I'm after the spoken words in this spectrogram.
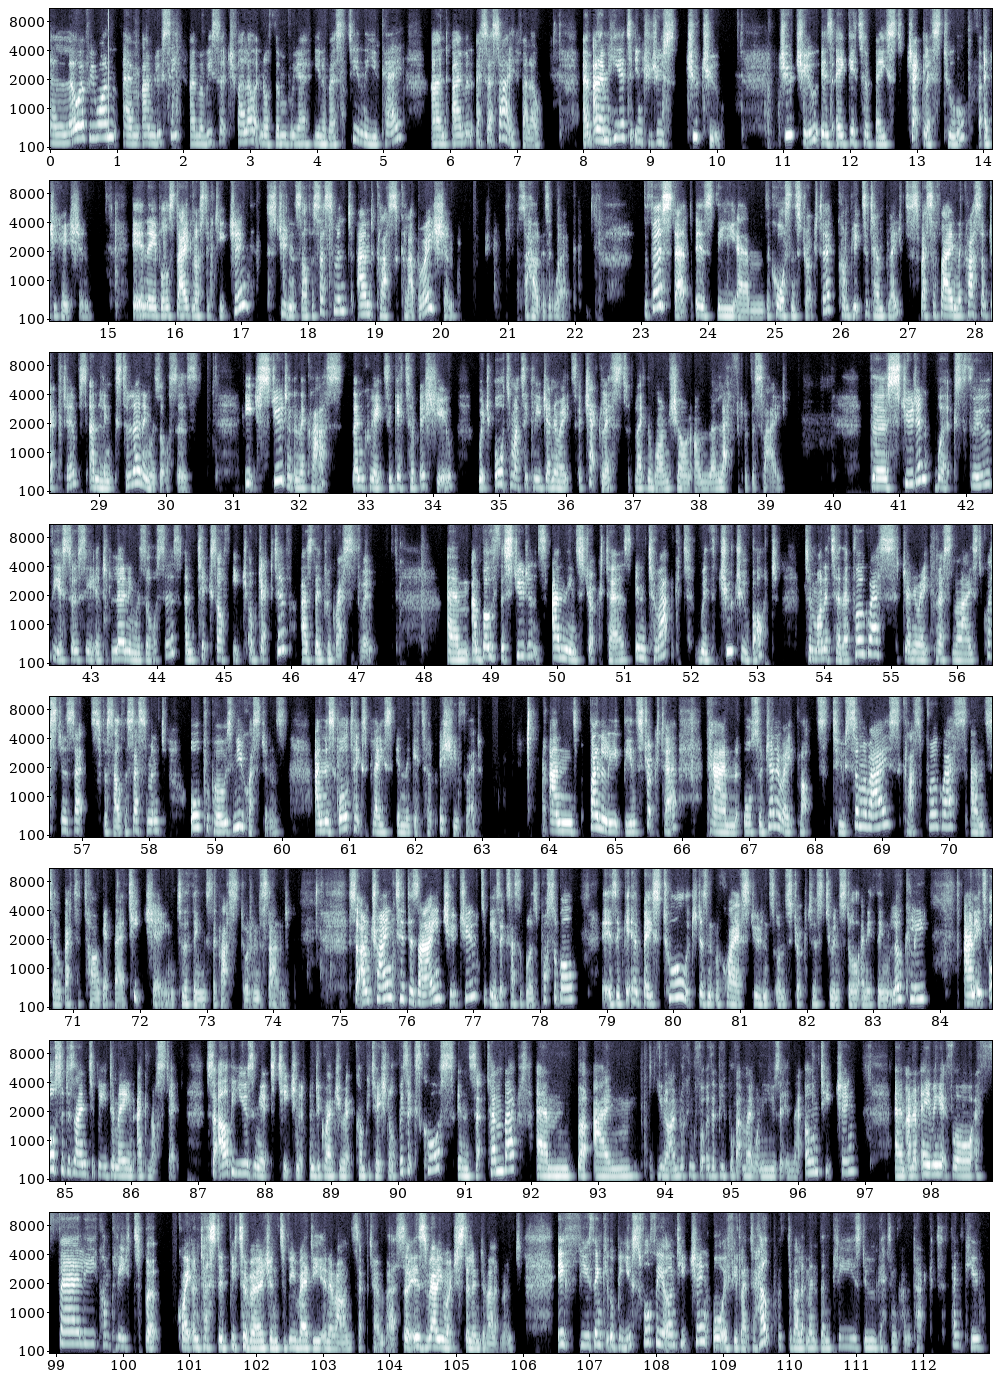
Hello everyone, um, I'm Lucy. I'm a research fellow at Northumbria University in the UK and I'm an SSI fellow. Um, and I'm here to introduce ChooChoo. ChooChoo is a GitHub based checklist tool for education. It enables diagnostic teaching, student self-assessment and class collaboration. So how does it work? The first step is the, um, the course instructor completes a template specifying the class objectives and links to learning resources. Each student in the class then creates a GitHub issue, which automatically generates a checklist like the one shown on the left of the slide. The student works through the associated learning resources and ticks off each objective as they progress through. Um, and both the students and the instructors interact with ChooChooBot to monitor their progress, generate personalized question sets for self-assessment, or propose new questions. And this all takes place in the GitHub issue thread. And finally, the instructor can also generate plots to summarize class progress and so better target their teaching to the things the class don't understand. So I'm trying to design ChooChoo to be as accessible as possible. It is a GitHub-based tool which doesn't require students or instructors to install anything locally. And it's also designed to be domain agnostic. So I'll be using it to teach an undergraduate computational physics course in September. Um, but I'm, you know, I'm looking for other people that might want to use it in their own teaching. Um, and I'm aiming it for a fairly complete but quite untested beta version to be ready in around September. So it is very much still in development. If you think it would be useful for your own teaching or if you'd like to help with development, then please do get in contact. Thank you.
